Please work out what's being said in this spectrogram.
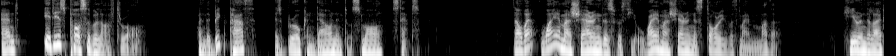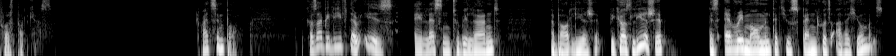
And it is possible after all, when the big path is broken down into small steps. Now, why, why am I sharing this with you? Why am I sharing a story with my mother here in the Leitwolf podcast? Quite simple. Because I believe there is a lesson to be learned about leadership. Because leadership is every moment that you spend with other humans.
